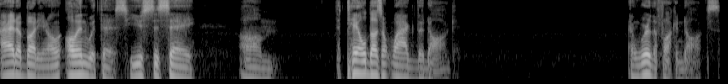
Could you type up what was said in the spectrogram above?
I had a buddy, and I'll, I'll end with this. He used to say, um, the tail doesn't wag the dog. And we're the fucking dogs.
